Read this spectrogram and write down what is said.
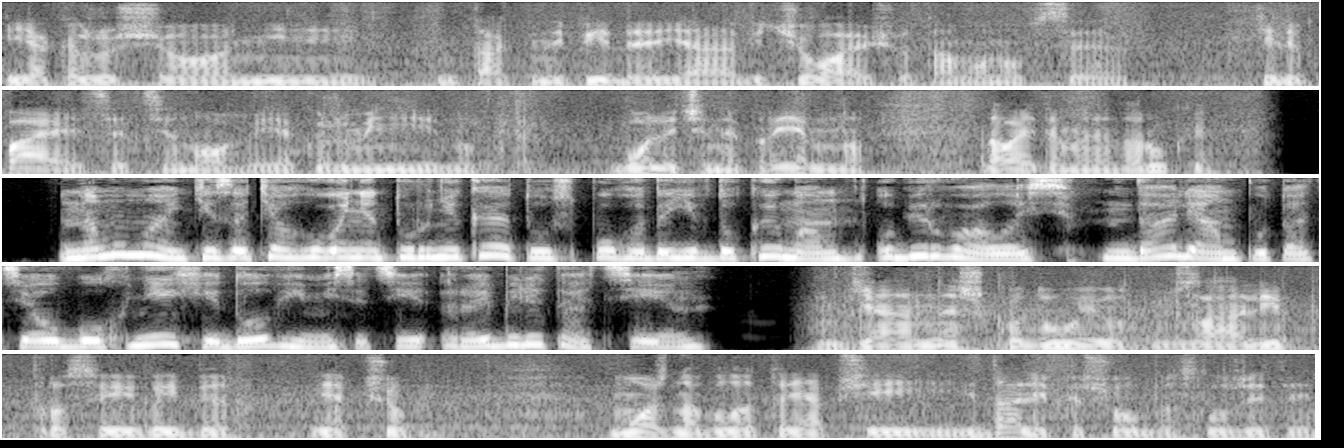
І я кажу, що ні, ні, ні, так не піде. Я відчуваю, що там воно все тіліпається, ці ноги. Я кажу, мені ну, боляче, неприємно. Давайте мене на руки. На моменті затягування турнікету спогади Євдокима обірвались. Далі ампутація обох ніг і довгі місяці реабілітації. Я не шкодую взагалі про свій вибір. Якщо б можна було, то я б ще і далі пішов би служити.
